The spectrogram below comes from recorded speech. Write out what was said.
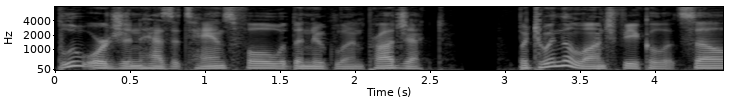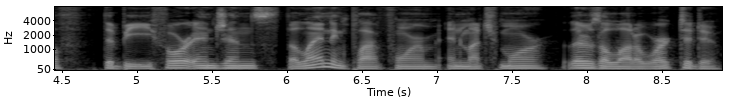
Blue Origin has its hands full with the New Glenn project. Between the launch vehicle itself, the BE-4 engines, the landing platform, and much more, there's a lot of work to do.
